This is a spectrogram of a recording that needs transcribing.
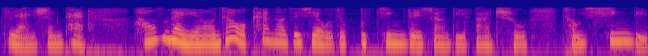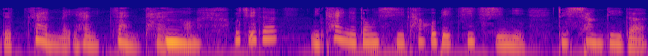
自然生态。好美哦！你知道我看到这些，我就不禁对上帝发出从心里的赞美和赞叹啊！嗯、我觉得你看一个东西，它会不会激起你对上帝的？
